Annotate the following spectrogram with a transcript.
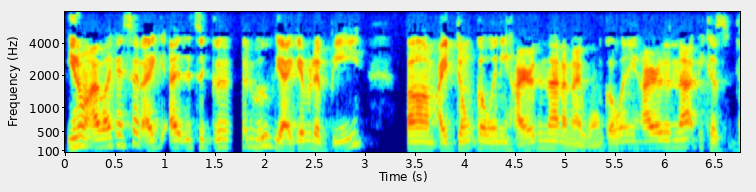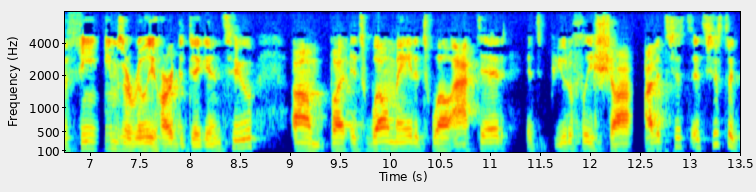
You know, I like I said, I, I it's a good, good movie. I give it a B. Um, I don't go any higher than that, and I won't go any higher than that because the themes are really hard to dig into. Um, but it's well made, it's well acted, it's beautifully shot. It's just, it's just a,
